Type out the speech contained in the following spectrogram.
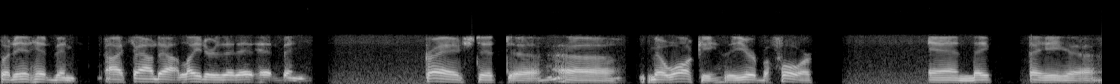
but it had been. I found out later that it had been crashed at uh, uh, Milwaukee the year before, and they they uh,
